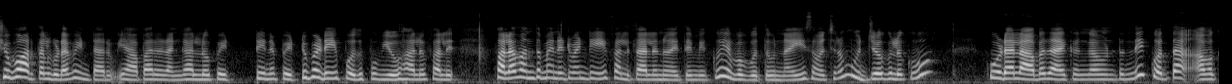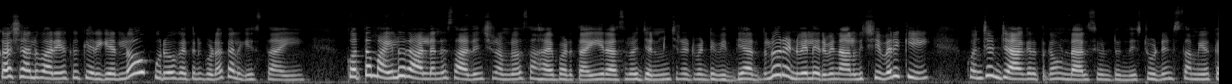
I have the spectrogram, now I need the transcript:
శుభవార్తలు కూడా వింటారు. వ్యాపార రంగాల్లో పెట్టిన పెట్టుబడి పొదుపు వ్యూహాలు ఫలి ఫలవంతమైనటువంటి ఫలితాలను అయితే మీకు ఇవ్వబోతున్నాయి. ఈ సంవత్సరం ఉద్యోగులకు కూడా లాభదాయకంగా ఉంటుంది. కొత్త అవకాశాలు వారి యొక్క కెరియర్లో పురోగతిని కూడా కలిగిస్తాయి. కొత్త మైలురాళ్ళను సాధించడంలో సహాయపడతాయి. ఈ రాశిలో జన్మించినటువంటి విద్యార్థులు రెండు వేల ఇరవై నాలుగు చివరికి కొంచెం జాగ్రత్తగా ఉండాల్సి ఉంటుంది. స్టూడెంట్స్ తమ యొక్క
